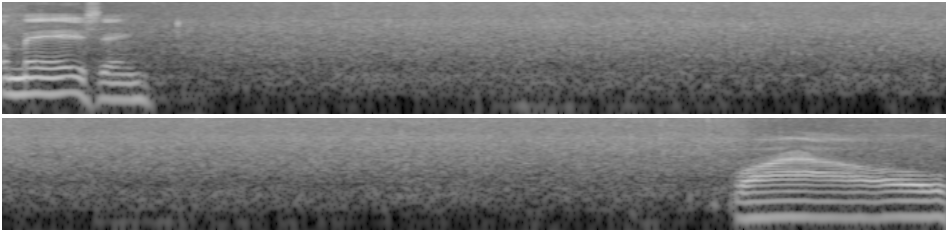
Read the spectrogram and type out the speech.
Amazing. Wow.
